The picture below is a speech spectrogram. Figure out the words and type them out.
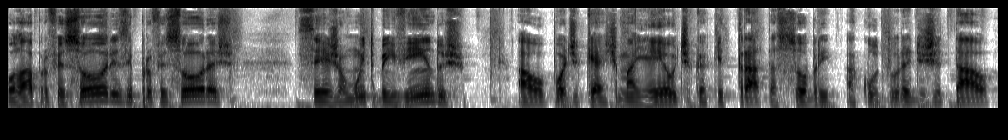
Olá, professores e professoras, sejam muito bem-vindos ao podcast Maiêutica que trata sobre a cultura digital.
